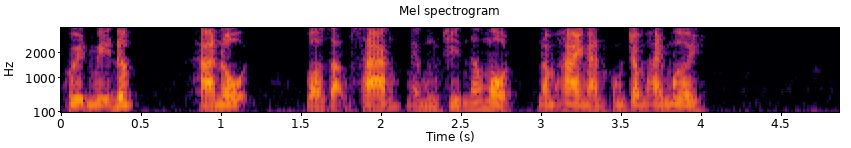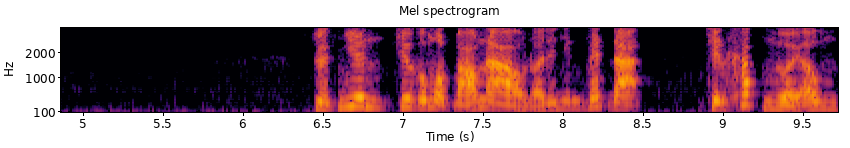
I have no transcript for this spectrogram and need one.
huyện Mỹ Đức, Hà Nội vào dạng sáng ngày 9 tháng 1 năm 2020. Tuyệt nhiên chưa có một báo nào nói đến những vết đạn trên khắp người ông,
